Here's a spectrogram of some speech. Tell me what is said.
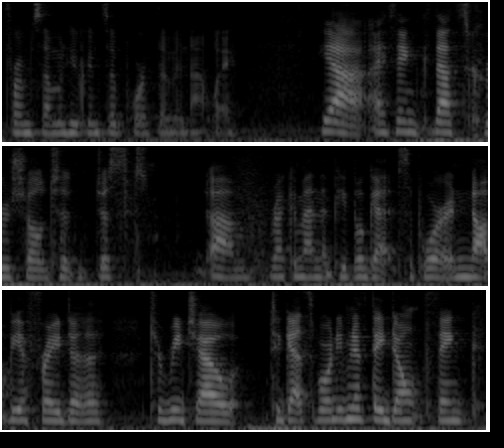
from someone who can support them in that way. Yeah i think that's crucial to just um, recommend that people get support and not be afraid to to reach out to get support even if they don't think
